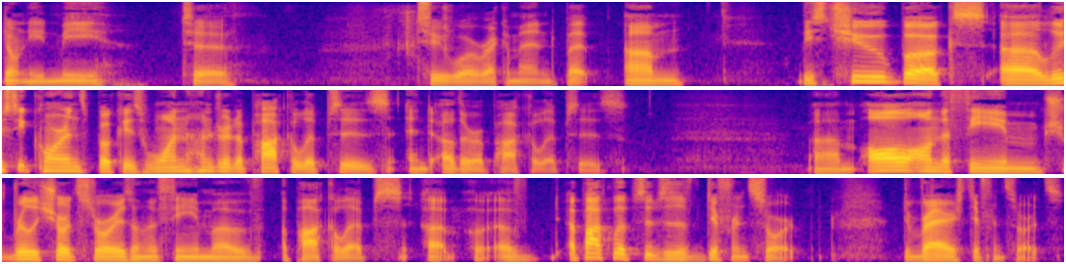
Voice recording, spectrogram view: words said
Don't need me to to uh, recommend, but um, these two books. Uh, Lucy Corin's book is 100 Apocalypses and Other Apocalypses um, all on the theme, really short stories on the theme of apocalypse, uh, of apocalypses of different sort, various different sorts.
